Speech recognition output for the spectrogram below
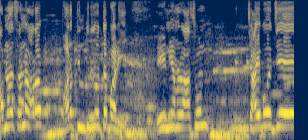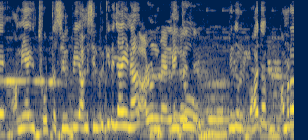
আপনাদের সামনে আরও ভালো চিন তুলে ধরতে পারি। এই নিয়ে আমরা আসুন। চাইব যে আমি একজন ছোট্ট শিল্পী আমি শিল্পী কিনে জানি না কিন্তু কিন্তু হয়তো আমরা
